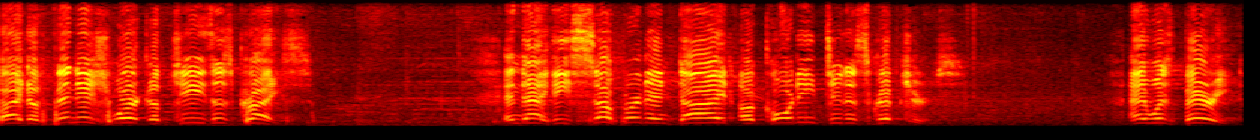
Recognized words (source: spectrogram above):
by the finished work of Jesus Christ. And that he suffered and died according to the scriptures and was buried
